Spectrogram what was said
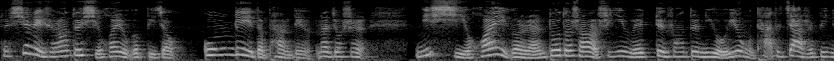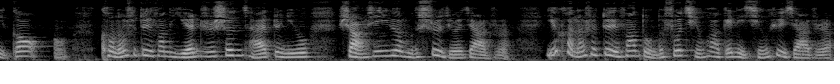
这心理学上对喜欢有个比较功利的判定，那就是。你喜欢一个人，多多少少是因为对方对你有用，他的价值比你高啊，可能是对方的颜值、身材对你有赏心悦目的视觉价值，也可能是对方懂得说情话给你情绪价值，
